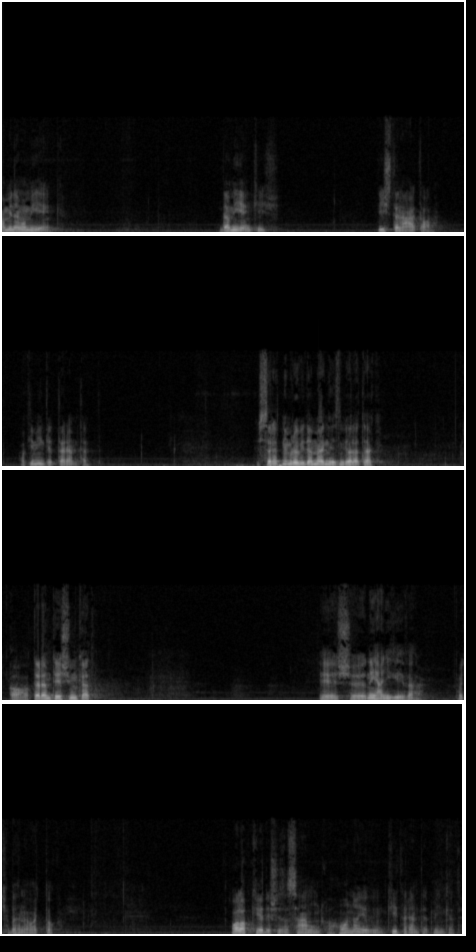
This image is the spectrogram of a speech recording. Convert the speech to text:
ami nem a miénk, de a miénk is. Isten által, aki minket teremtett. És szeretném röviden megnézni veletek a teremtésünket, és néhány igével, hogyha benne vagytok. Alapkérdés ez a számunkra. Honnan jövünk? Ki teremtett minket?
